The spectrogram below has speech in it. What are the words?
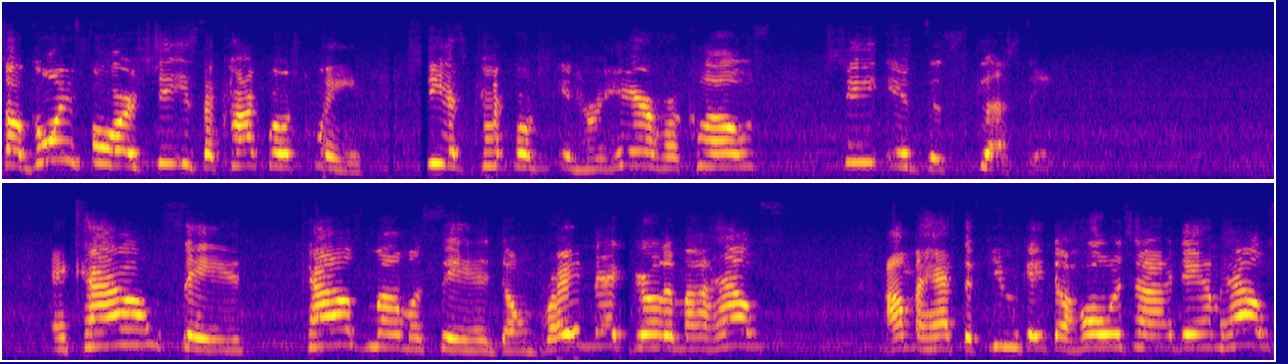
So going forward, she is the cockroach queen. She has cockroaches in her hair, her clothes. She is disgusting. And Kyle said, Kyle's mama said, don't bring that girl in my house. I'm going to have to fumigate the whole entire damn house.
